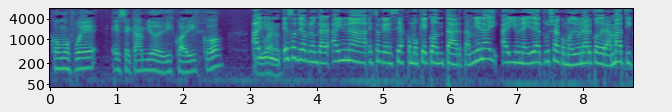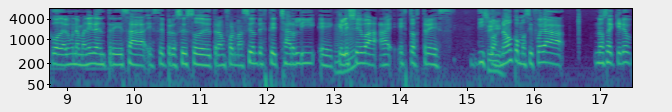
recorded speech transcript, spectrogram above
cómo fue ese cambio de disco a disco. Hay bueno, un, eso te iba a preguntar, hay una, esto que decías como que contar, también hay, hay una idea tuya como de un arco dramático de alguna manera entre esa, ese proceso de transformación de este Charlie eh, que le lleva a estos tres discos, Sí. ¿no? Como si fuera, no sé, quiero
